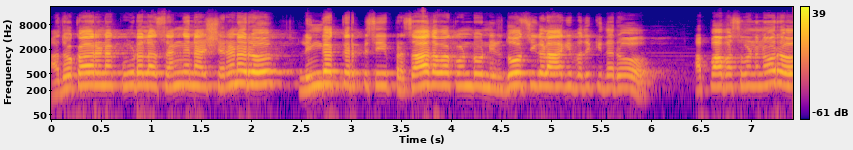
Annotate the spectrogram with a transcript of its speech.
ಅದು ಕಾರಣ ಕೂಡಲ ಸಂಗನ ಶರಣರು ಲಿಂಗಕ್ಕರ್ಪಿಸಿ ಪ್ರಸಾದವ ಕೊಂಡು ನಿರ್ದೋಷಿಗಳಾಗಿ ಬದುಕಿದರು. ಅಪ್ಪ ಬಸವಣ್ಣನವರು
